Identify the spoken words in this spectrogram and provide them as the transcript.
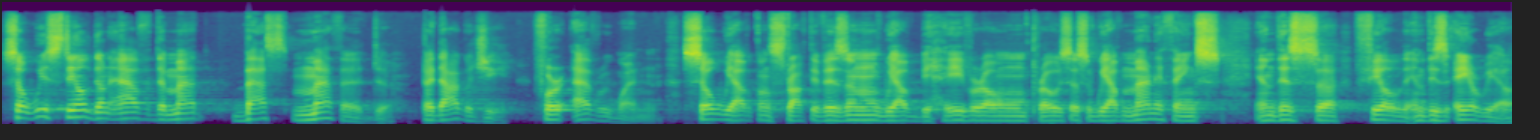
So we still don't have the best method, pedagogy, for everyone. So we have constructivism, we have behavioral process, we have many things in this uh, field, in this area,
